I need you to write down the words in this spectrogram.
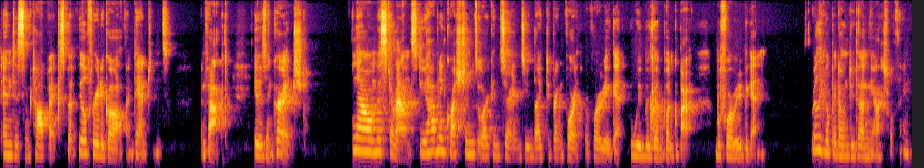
into some topics, but feel free to go off on tangents. In fact, it is encouraged. Now, Mr. Mounts, do you have any questions or concerns you'd like to bring forth before we get we begin before we begin? Really hope I don't do that in the actual thing.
